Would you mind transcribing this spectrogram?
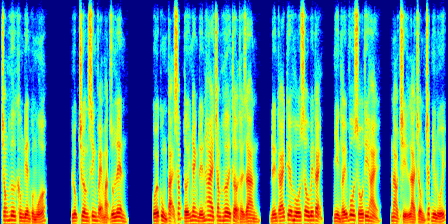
trong hư không điên của múa. Lục trường sinh vẻ mặt run lên. Cuối cùng tại sắp tới nhanh đến hai trăm hơi thở thời gian, đến cái kia hố sâu bên cạnh, nhìn thấy vô số thi hải, nào chỉ là trồng chất như núi,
